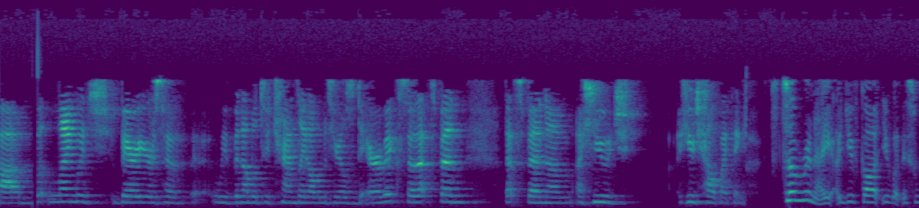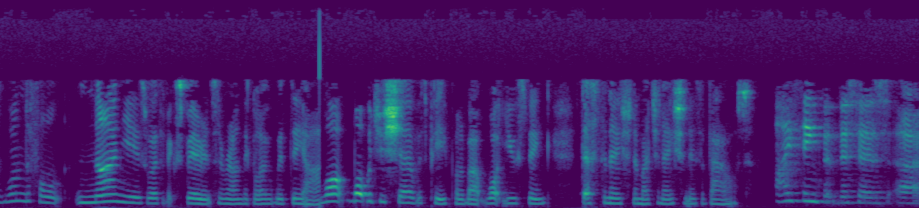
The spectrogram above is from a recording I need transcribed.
Um, but language barriers have we've been able to translate all the materials into Arabic, so that's been that's been um, a huge huge help, I think. So Renee, you've got you've got this wonderful nine years worth of experience around the globe with DI. What what would you share with people about what you think Destination Imagination is about? I think that this is uh,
